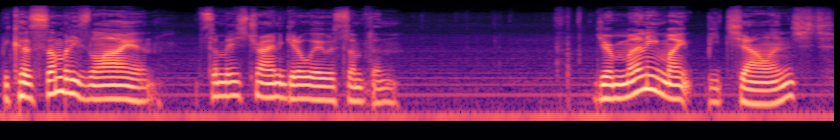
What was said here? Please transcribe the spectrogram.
Because somebody's lying. Somebody's trying to get away with something. Your money might be challenged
